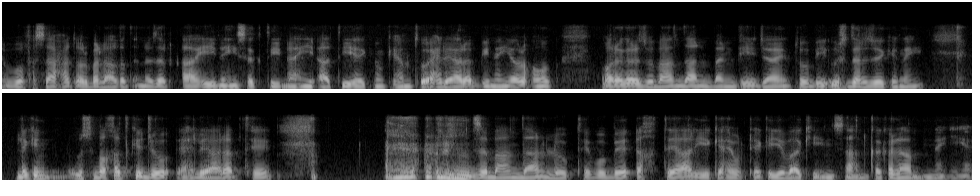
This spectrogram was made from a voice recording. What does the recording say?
وہ فصاحت اور بلاغت نظر آ ہی نہیں سکتی، نہ ہی آتی ہے، کیونکہ ہم تو اہل عرب بھی نہیں اور ہوں۔ اور اگر زبان دان بن بھی جائیں تو بھی اس درجے کے نہیں۔ لیکن اس وقت کے جو اہل عرب تھے زباندان لوگ تھے، وہ بے اختیار یہ کہہ اٹھے کہ یہ واقعی انسان کا کلام نہیں ہے۔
